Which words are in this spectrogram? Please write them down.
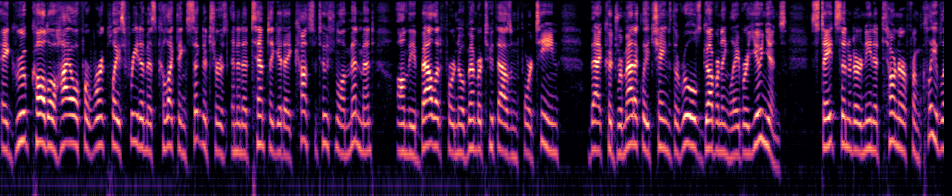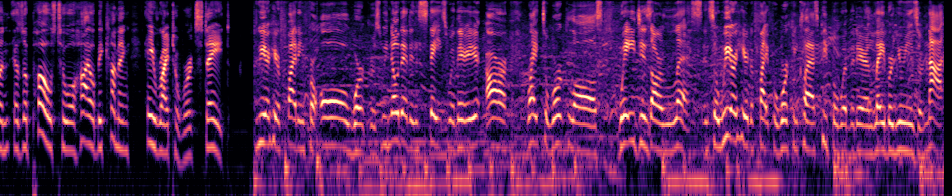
A group called Ohio for Workplace Freedom is collecting signatures in an attempt to get a constitutional amendment on the ballot for November 2014 that could dramatically change the rules governing labor unions. State Senator Nina Turner from Cleveland is opposed to Ohio becoming a right to work state. We are here fighting for all workers. We know that in states where there are right to work laws, wages are less. And so we are here to fight for working class people, whether they're in labor unions or not,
